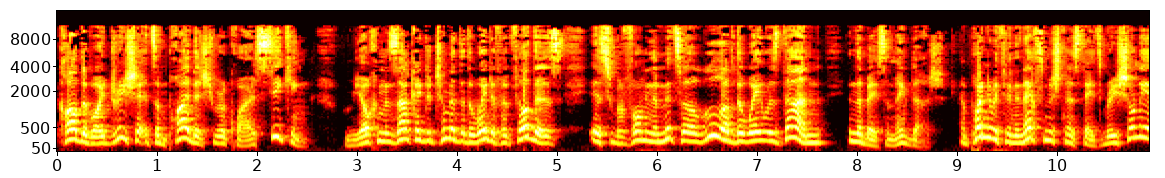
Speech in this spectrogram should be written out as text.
called the boy Drisha, it's implied that she requires seeking. Yochim Zakkai determined that the way to fulfill this is to performing the mitzvah lulav the way it was done in the base of Migdash. And pointing between the next Mishnah states, Originally they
